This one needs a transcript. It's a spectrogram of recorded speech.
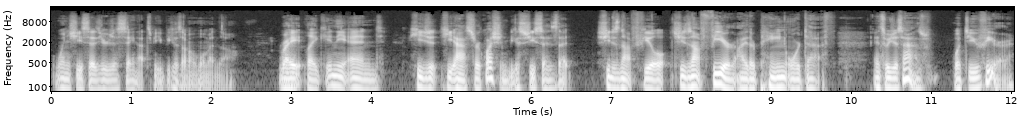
when she says, "You're just saying that to me because I'm a woman," though, right? Like in the end, he ju- he asks her a question because she says that she does not feel she does not fear either pain or death, and so he just asks, "What do you fear?"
